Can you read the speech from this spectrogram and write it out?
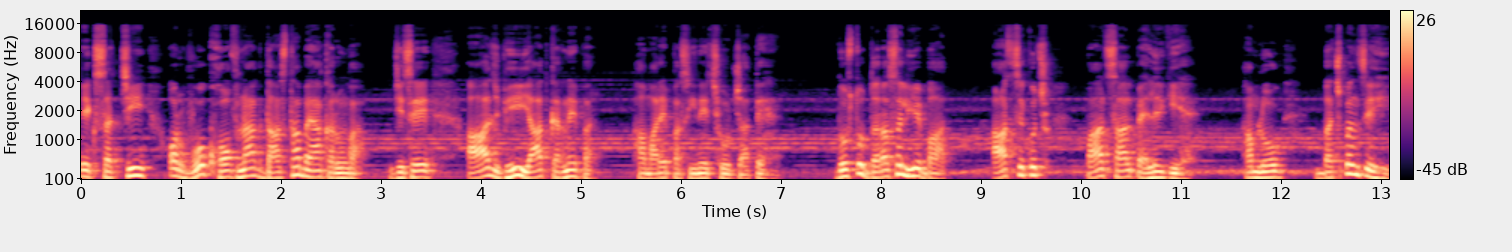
एक सच्ची और वो खौफनाक दास्ता बयां करूँगा, जिसे आज भी याद करने पर हमारे पसीने छूट जाते हैं। दोस्तों, दरअसल ये बात आज से कुछ पाँच साल पहले की है। हम लोग बचपन से ही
